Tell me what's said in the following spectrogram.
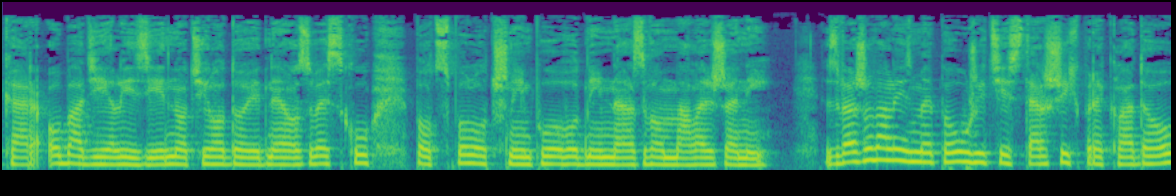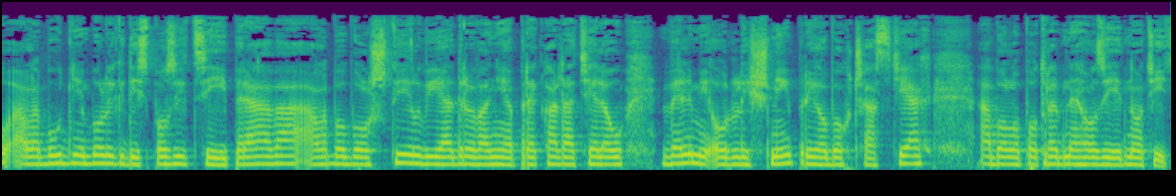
IKAR oba diely zjednotilo do jedného zväzku pod spoločným pôvodným názvom Malé ženy. Zvažovali sme použitie starších prekladov, ale buď neboli k dispozícii práva, alebo bol štýl vyjadrovania prekladateľov veľmi odlišný pri oboch častiach a bolo potrebné ho zjednotiť.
